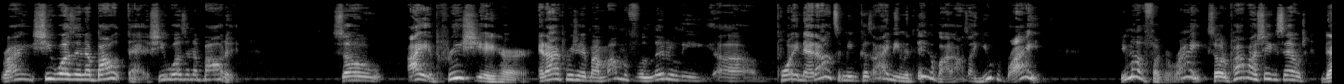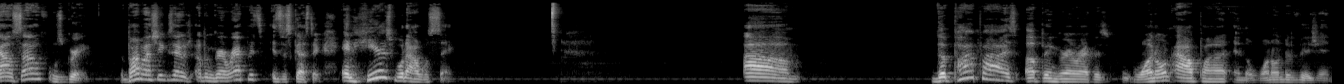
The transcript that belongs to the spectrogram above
Right? She wasn't about that. She wasn't about it. So I appreciate her. And I appreciate my mama for literally uh, pointing that out to me because I didn't even think about it. I was like, you're right. You motherfucking right. So the Popeye chicken sandwich down south was great. The Popeye chicken sandwich up in Grand Rapids is disgusting. And here's what I will say. Um, the Popeyes up in Grand Rapids, one on Alpine and the one on Division,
